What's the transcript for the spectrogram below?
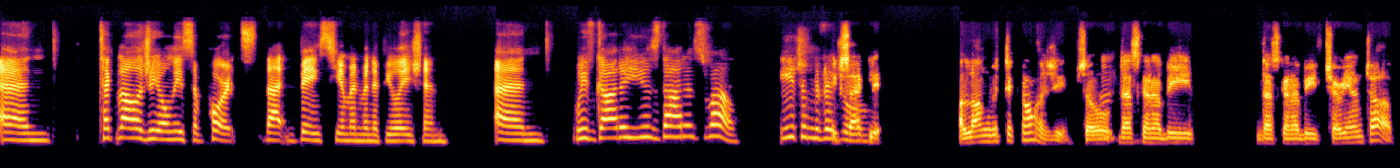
And technology only supports that base human manipulation. And we've got to use that as well each individual. Exactly. Along with technology. So mm-hmm. that's gonna be that's gonna be cherry on top.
